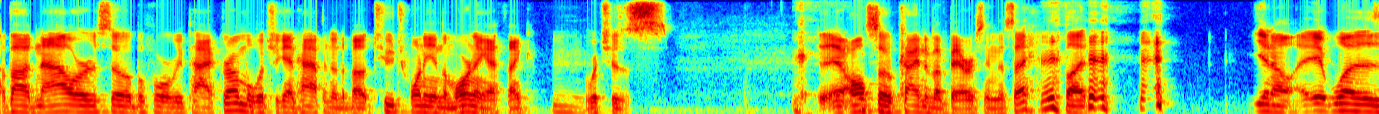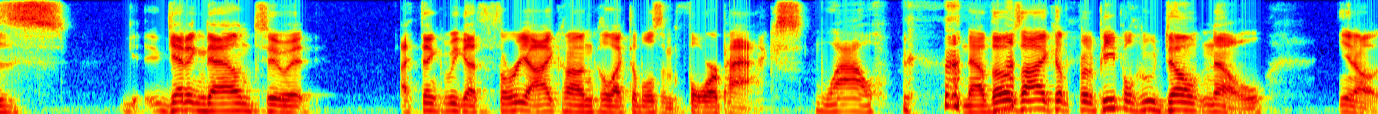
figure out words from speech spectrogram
about an hour or so before we packed Rumble, which again happened at about 2:20 in the morning, I think, mm-hmm. which is also kind of embarrassing to say, but you know, it was getting down to it. I think we got three icon collectibles and four packs. Wow. Now, those icon for the people who don't know, you know,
